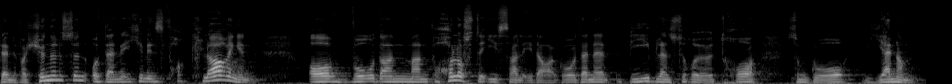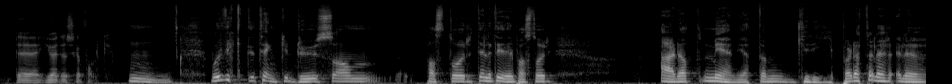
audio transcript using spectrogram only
denne forkynnelsen og denne ikke minst forklaringen av hvordan man forholder oss til Israel i dag, og denne Bibelens røde tråd som går gjennom det jødiske folk. Hvor viktig tenker du som pastor, eller tidligere pastor, er det at menigheten griper dette, eller, eller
